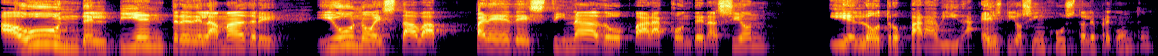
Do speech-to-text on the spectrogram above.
aún del vientre de la madre y uno estaba predestinado para condenación y el otro para vida. ¿Es Dios injusto? Le pregunto.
